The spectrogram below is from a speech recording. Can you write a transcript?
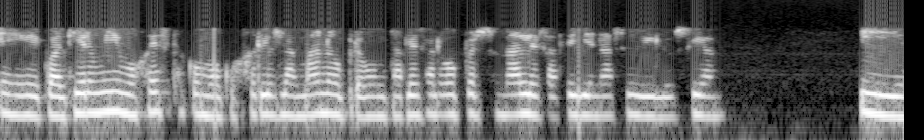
Eh, cualquier mínimo gesto como cogerles la mano o preguntarles algo personal les hace llenar su ilusión. Y,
